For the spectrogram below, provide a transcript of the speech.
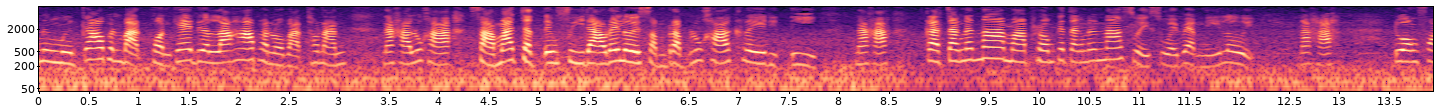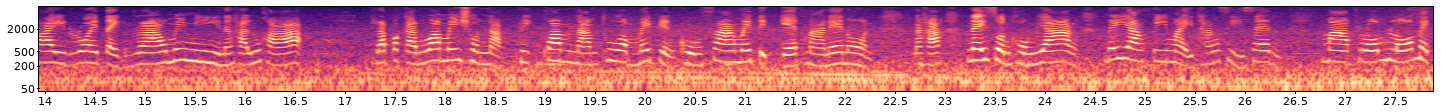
319,000 บาท ผ่อนแค่เดือนละ 5,000 บาทเท่านั้นนะคะ ลูกค้าสามารถจัดเต็มฟรีดาวได้เลยสำหรับลูกค้าเครดิตดีนะคะ กระจังด้านหน้ามาพร้อมกระจังด้านหน้าสวยๆ แบบนี้เลยนะคะ ดวงไฟรอยแตกร้าวไม่มีนะคะ ลูกค้ารับประกันว่าไม่ชนหนักพลิกคว่ำน้ำท่วม ไม่เปลี่ยนโครงสร้างไม่ติดแก๊สมาแน่นอน นะคะ ในส่วนของยางได้ยางปีใหม่ทั้ง 4 เส้น มาพร้อมล้อแม็ก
